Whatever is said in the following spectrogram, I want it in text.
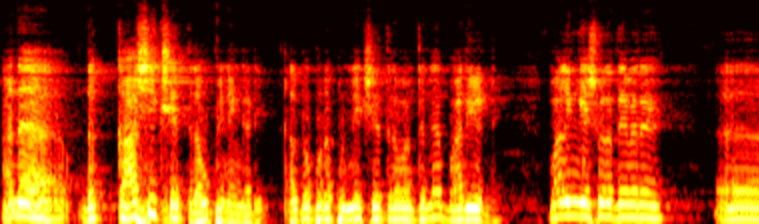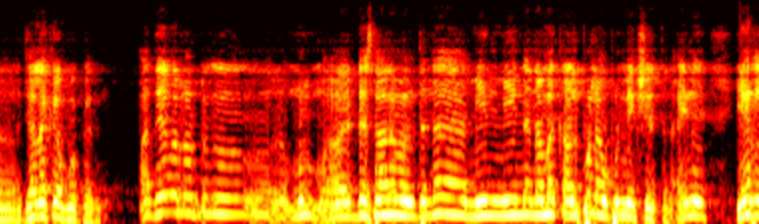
ಆನ ದ ಕಾಶಿ ಕ್ಷೇತ್ರ, ಉಪ್ಪಿನಂಗಡಿ. ಅಲ್ಪಪುರ ಪುಣ್ಯಕ್ಷೇತ್ರ ಅಂತಲೇ ಭಾರಿ ಎಡ್ಡೆ ಮಾಲಿಂಗೇಶ್ವರ ದೇವರ ಜಲಕ ಪೋಪೆರು ಆ ದೇವರನೊಟ್ಟಿಗೂ ಮುನ್ ಎಡ್ಡೆ ಸ್ನಾನ ಮಲ್ತಂಡ ಮೀನ್ ಮೀನ್ ನಮಕ್ ಅಲ್ಪಲ ಪುಣ್ಯಕ್ಷೇತ್ರ ಇನ್ನು ಏರ್ಲ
